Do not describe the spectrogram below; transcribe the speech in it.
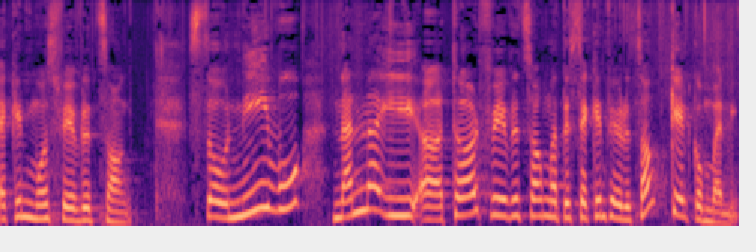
second most favourite song so ನೀವು ನನ್ನ ಈ ಥರ್ಡ್ ಫೇವ್ರೆಟ್ ಸಾಂಗ್ ಮತ್ತು ಸೆಕೆಂಡ್ ಫೇವ್ರೆಟ್ ಸಾಂಗ್ ಕೇಳ್ಕೊಂಬನ್ನಿ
